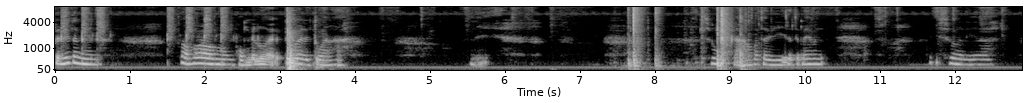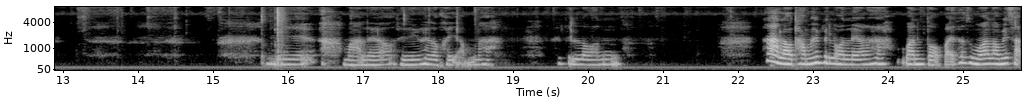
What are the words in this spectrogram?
เป็นวิตามินเราก็เอาลงผมไปด้วยไปด้วยในตัวนะคะนี่ช่วงกลางก็จะวีเราจะไม่มัน ช่วงนี้นะนี่มาแล้วทีนี้ให้เราขยำนะคะให้เป็นร้อน ถ้าเราทำให้เป็นร้อนแล้วนะคะ วันต่อไปถ้าสมมติว่าเราไม่สระ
